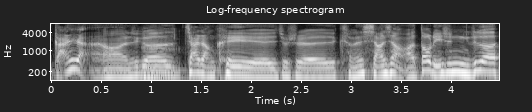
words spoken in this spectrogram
感染啊，这个嗯家长可以就是可能想想啊，到底是你这个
